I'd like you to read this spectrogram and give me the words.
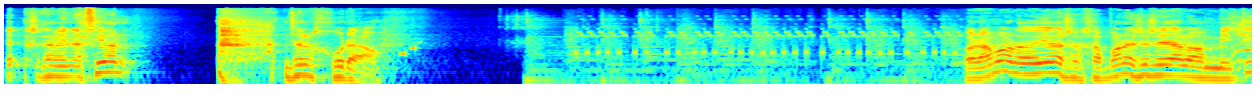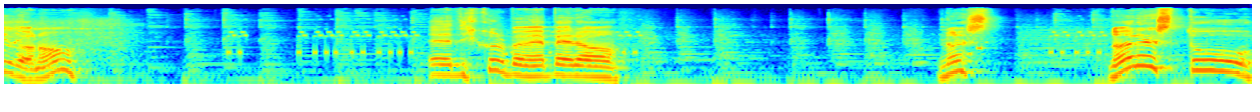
Examinación del jurado. Por amor de Dios, el japonés ese ya lo ha admitido, ¿no? Eh, discúlpeme, pero... ¿No es... ¿No eres tú?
